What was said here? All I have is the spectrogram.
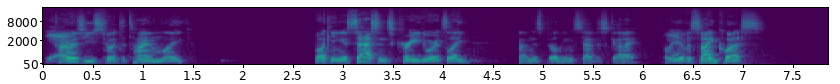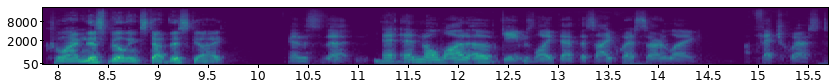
Yeah. I was used to at the time like fucking Assassin's Creed, where it's like climb this building, stab this guy. Oh, Yeah. you have a side quest, climb this building, stab this guy. and it's that and, and a lot of games like that the side quests are like a fetch quest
